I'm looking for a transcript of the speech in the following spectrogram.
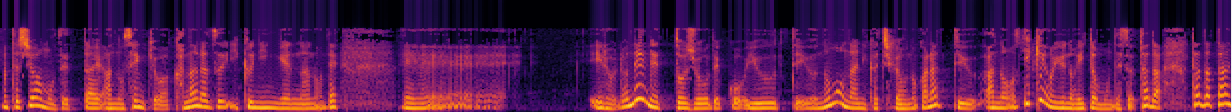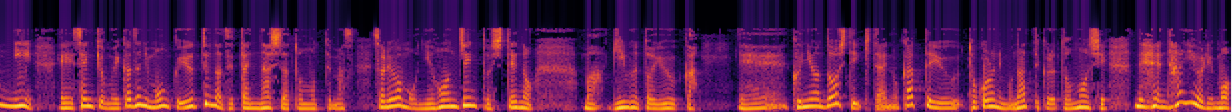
私はもう絶対あの選挙は必ず行く人間なので、えーいろいろね、ネット上でこう言うっていうのも何か違うのかなっていう、あの、意見を言うのはいいと思うんです。ただ、ただ単に、えー、選挙も行かずに文句言うっていうのは絶対になしだと思ってます。それはもう日本人としての、まあ、義務というか、えー、国をどうしていきたいのかっていうところにもなってくると思うし、で、何よりも、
